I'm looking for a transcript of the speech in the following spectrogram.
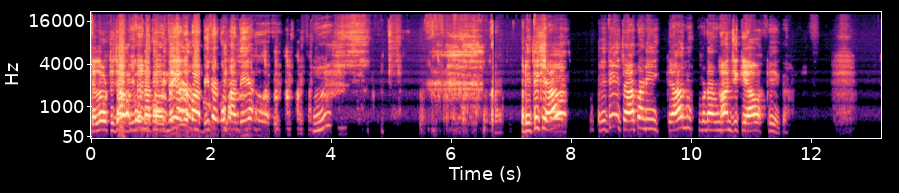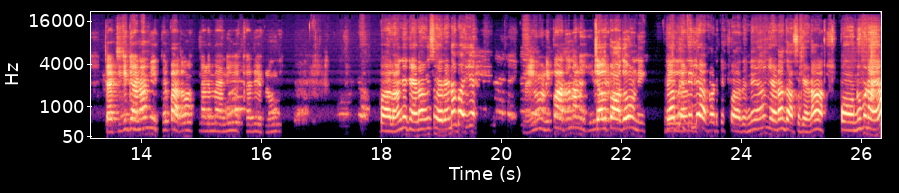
ਚਲੋ ਉੱਠ ਜਾ ਭਾਬੀ ਗੋਡਾ ਤੋੜਦਾ ਆ ਤੇ ਭਾਬੀ ਤੇਰੇ ਕੋ ਖਾਂਦੀ ਆ। ਹੂੰ? ਪ੍ਰੀਤੀ ਕਿਹਾ ਵਾ? ਪ੍ਰੀਤੀ ਚਾਹ ਪਾਣੀ ਕਿਆ ਨੂੰ ਬਣਾਉਣ ਹਾਂਜੀ ਕਿਹਾ ਵਾ। ਠੀਕ ਆ। ਚਾਚੀ ਜੀ ਗਾਣਾ ਵੀ ਇੱਥੇ ਪਾ ਦੋ ਨਾਲੇ ਮੈਂ ਨਹੀਂ ਵੇਖਿਆ ਦੇਖ ਲਵਾਂਗੀ ਪਾ ਲਾਂਗੇ ਕਹਿਣਾ ਵੀ ਸਵੇਰੇ ਨਾ ਪਾਈਏ। ਨਹੀਂ ਹੋਣੀ ਪਾ ਦੋ ਨਾਲੇ ਹੀ ਚੱਲ ਪਾ ਦੋ ਹੁਣੀ। ਜਾਂ ਪ੍ਰੀਤੀ ਲਿਆ ਫੜ ਕੇ ਪਾ ਦਿੰਨੇ ਆ ਜਿਹੜਾ ਦੱਸ ਗਹਿਣਾ ਪਾਉਣ ਨੂੰ ਬਣਾਇਆ।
